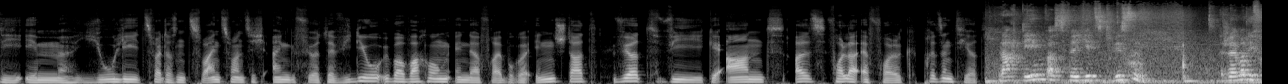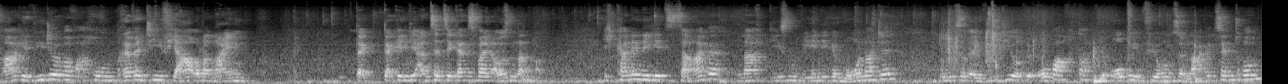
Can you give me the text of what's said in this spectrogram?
Die im Juli 2022 eingeführte Videoüberwachung in der Freiburger Innenstadt wird, wie geahnt, als voller Erfolg präsentiert. Nach dem, was wir jetzt wissen, stellen wir die Frage, Videoüberwachung präventiv ja oder nein. Da, da gehen die Ansätze ganz weit auseinander. Ich kann Ihnen jetzt sagen, nach diesen wenigen Monaten, unsere Videobeobachter hier oben im Führungs- und Lagezentrum,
